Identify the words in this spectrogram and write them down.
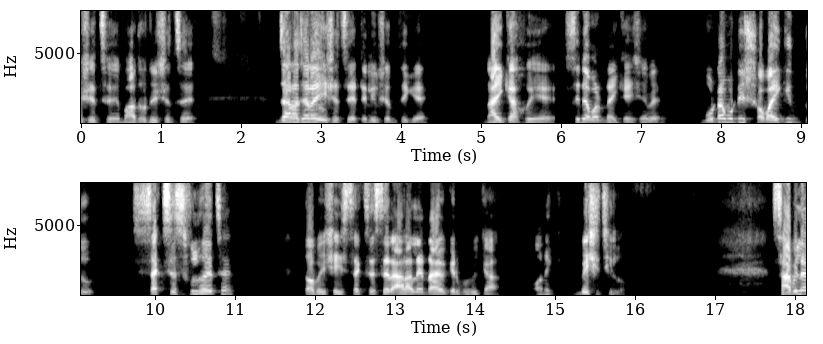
এসেছে, বাঁধন এসেছে। যারা, যারা এসেছে টেলিভিশন থেকে নায়িকা হয়ে সিনেমার নায়িকা হিসেবে মোটামুটি সবাই কিন্তু সাকসেসফুল হয়েছে। তবে সেই সাকসেসের আড়ালে নায়কের ভূমিকা অনেক বেশি ছিল। সাবিলা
